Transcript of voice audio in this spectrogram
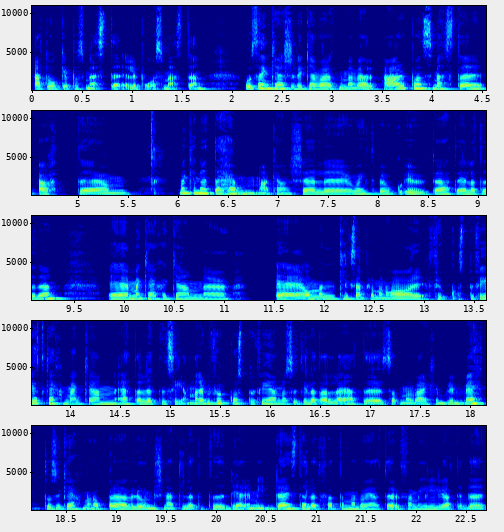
att åka på semester eller på semestern. Och sen kanske det kan vara att när man väl är på en semester att eh, man kan äta hemma kanske eller och inte behöver gå ut och äta hela tiden. Eh, man kanske kan eh, Eh, om man till exempel om man har frukostbuffé så kanske man kan äta lite senare på frukostbuffén och se till att alla äter så att man verkligen blir mätt och så kanske man hoppar över lunchen och äter lite tidigare middag istället för att man då är en större familj och att det blir,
